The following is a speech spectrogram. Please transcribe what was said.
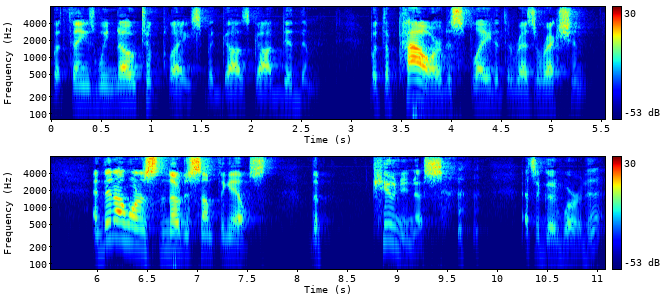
but things we know took place, but God's God did them. But the power displayed at the resurrection. And then I want us to notice something else the puniness. That's a good word, isn't it?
